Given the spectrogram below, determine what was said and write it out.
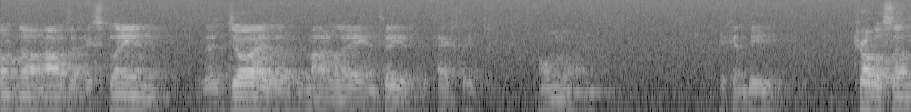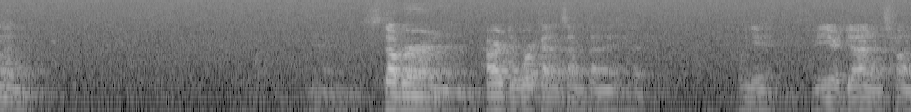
don't know how to explain the joys of the Model A until you actually own one. It can be troublesome and, and stubborn and hard to work on sometimes, but when you, when you're done, it's fun.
